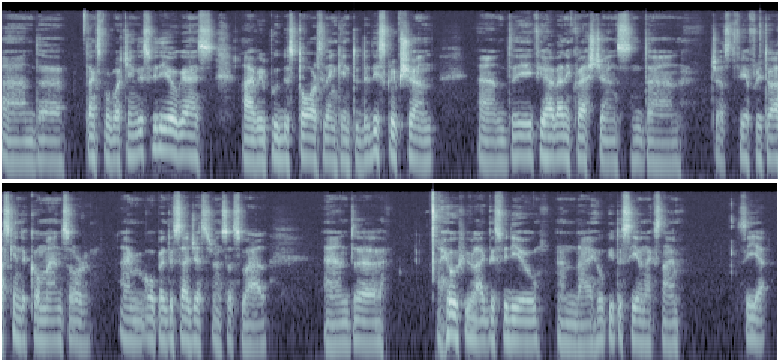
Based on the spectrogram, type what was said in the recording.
And uh, thanks for watching this video guys. I will put the stores link into the description and if you have any questions then just feel free to ask in the comments or I'm open to suggestions as well. And uh, I hope you like this video and I hope you to see you next time. See ya.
